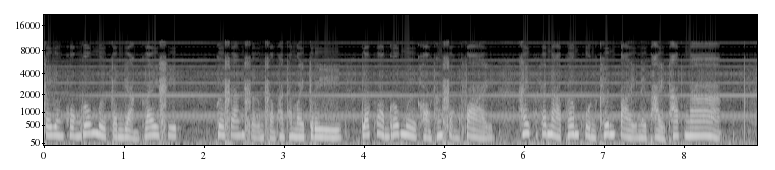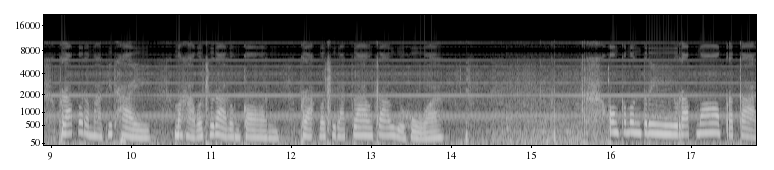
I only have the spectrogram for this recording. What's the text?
จะยังคงร่วมมือกันอย่างใกล้ชิด เพื่อสร้างเสริมสัมพันธไมตรี และความร่วมมือของทั้งสองฝ่าย ให้พัฒนาเพิ่มพูนขึ้นไปในภายภาคหน้า พระปรมาภิไธยมหาวชิราลงกรณ์พระวชิรเกล้าเจ้าอยู่หัว องคมนตรีรับมอบประกาศ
